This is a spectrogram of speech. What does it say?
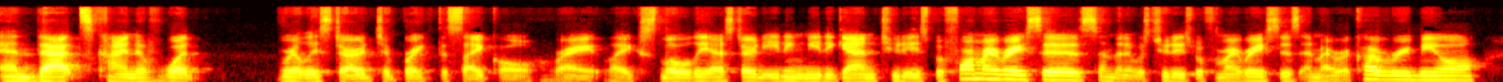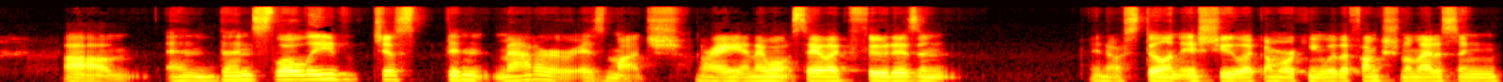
and that's kind of what really started to break the cycle, right? Like slowly, I started eating meat again two days before my races, and then it was two days before my races and my recovery meal. Um, and then slowly just didn't matter as much, right? And I won't say like food isn't, you know, still an issue. Like I'm working with a functional medicine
